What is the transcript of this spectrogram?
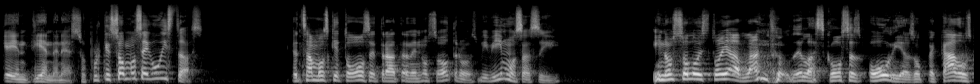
que entienden eso, porque somos egoístas. Pensamos que todo se trata de nosotros, vivimos así. Y no solo estoy hablando de las cosas obvias o pecados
